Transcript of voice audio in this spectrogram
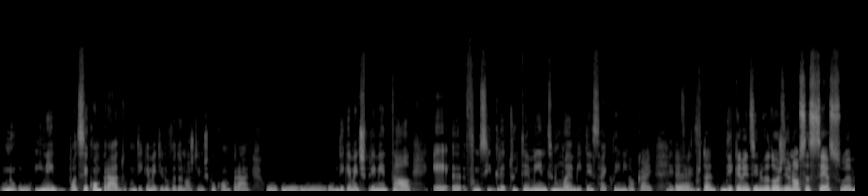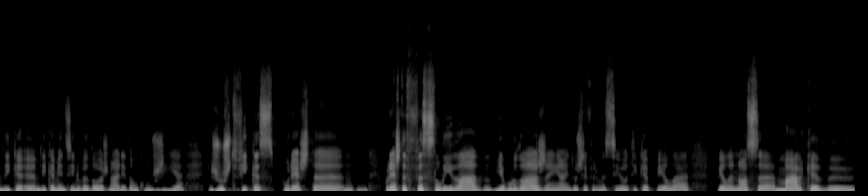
o, o, e nem pode ser comprado. O medicamento inovador nós temos que o comprar. O, o, o medicamento experimental é uh, fornecido gratuitamente num âmbito de ensaio clínico. Ok. É portanto, medicamentos inovadores e o nosso acesso a, medica a medicamentos inovadores na área da oncologia justifica-se por esta, por esta facilidade de abordagem à indústria farmacêutica, pela, pela nossa marca de,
